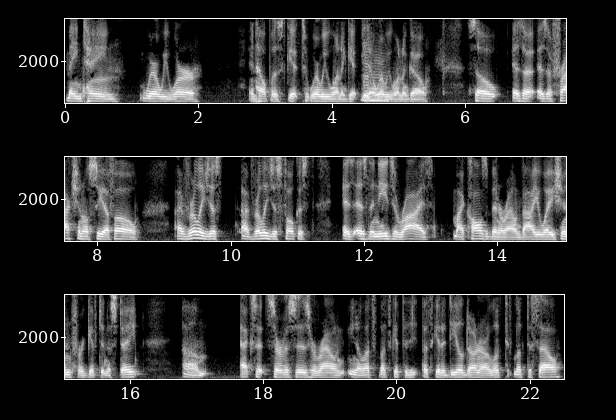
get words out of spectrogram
maintain where we were and help us get to where we want to get, you know, mm-hmm. where we want to go. So as a as a fractional CFO, I've really just I've really just focused as as the needs arise. My calls have been around valuation for gift and estate, um, exit services around you know let's let's get the let's get a deal done or look to, look to sell,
